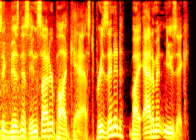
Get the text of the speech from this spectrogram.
Music Business Insider Podcast, presented by Adamant Music.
